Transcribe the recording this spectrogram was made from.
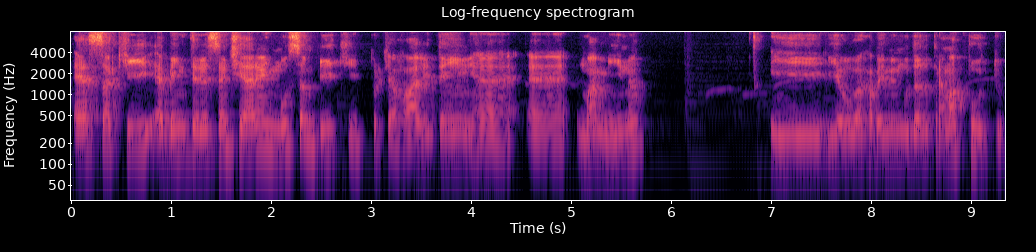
essa aqui é bem interessante, era em Moçambique, porque a Vale tem é, é, uma mina e, e eu acabei me mudando para Maputo.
